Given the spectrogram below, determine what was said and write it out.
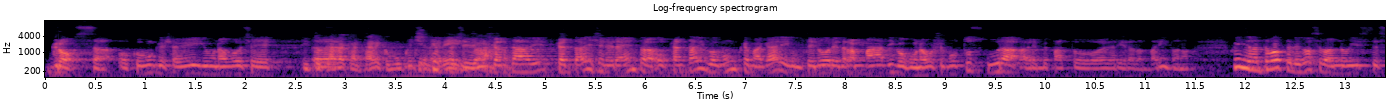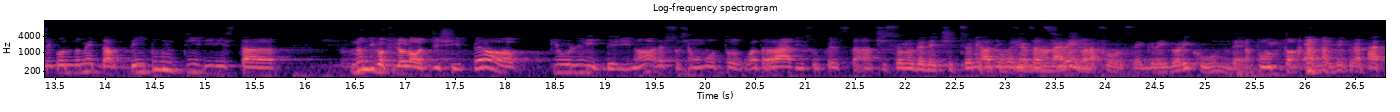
grossa o comunque avevi una voce ti toccava Eh, cantare comunque? Cenerentola. Cantavi, cantavi Cenerentola o cantavi comunque magari un tenore drammatico con una voce molto scura, avrebbe fatto la carriera da baritono. Quindi tante volte le cose vanno viste secondo me da dei punti di vista, non dico filologici, però più liberi, no? Adesso siamo molto quadrati su questa, Ci sono delle eccezioni che confermano la regola, forse Gregory Kunde appunto. è un esempio da fare,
